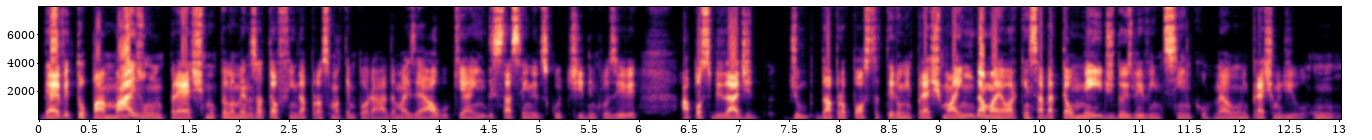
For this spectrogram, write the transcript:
deve topar mais um empréstimo, pelo menos até o fim da próxima temporada, mas é algo que ainda está sendo discutido, inclusive a possibilidade de, da proposta ter um empréstimo ainda maior, quem sabe até o meio de 2025, né, um empréstimo de um,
